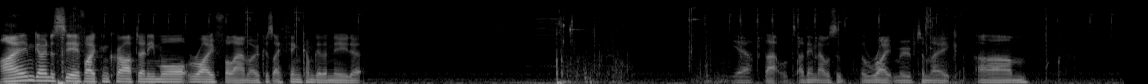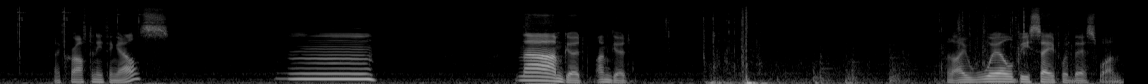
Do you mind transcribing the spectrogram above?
I'm going to see if I can craft any more rifle ammo, because I think I'm going to need it. Yeah, that was, I think that was the right move to make. Um, can I craft anything else? Hmm. Nah, I'm good. I'm good. But I will be safe with this one.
